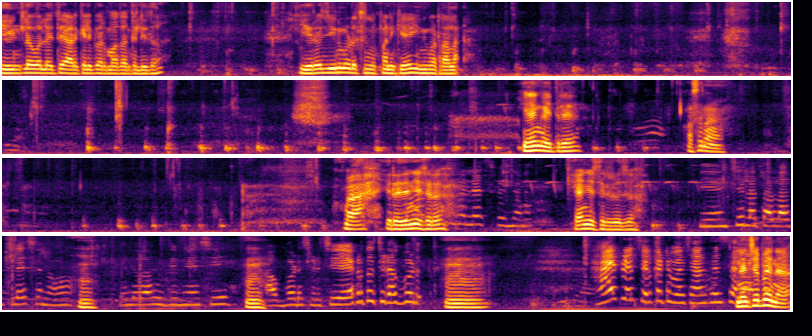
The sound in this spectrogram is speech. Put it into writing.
ఈ ఇంట్లో వాళ్ళు అయితే ఆడికి వెళ్ళిపోయారు మాత్రం తెలీదు. ఈరోజు ఈయన కూడా వచ్చిన పనికి ఈయన కూడా రాలా. ఏం గాయత్రి వస్తున్నా బా ఈరోజు ఏం చేశారు ఏం చేశారు ఈరోజు ఏం చేయాల తల ప్లేసాను అబ్బాడు చెడు చీకటితో వచ్చాడు అబ్బాడు. Hi friends welcome to my channel friends నేను చెప్పానా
